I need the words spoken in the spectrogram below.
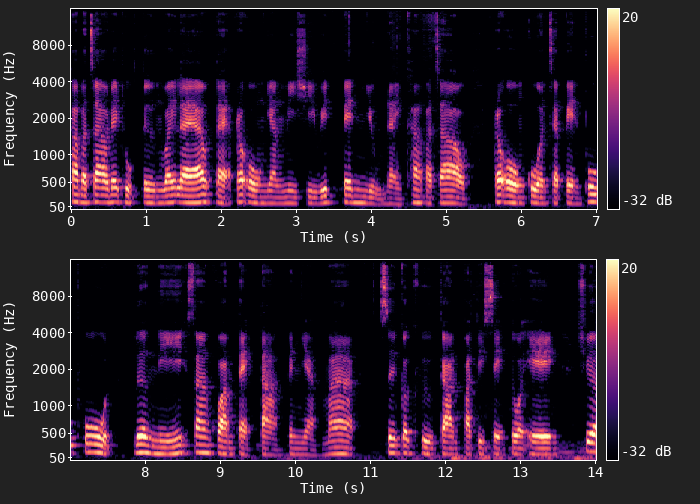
ข้าพเจ้าได้ถูกตึงไว้แล้ว แต่พระองค์ยังมีชีวิตเป็นอยู่ในข้าพเจ้า พระองค์ควรจะเป็นผู้พูด เรื่องนี้สร้างความแตกต่างเป็นอย่างมาก ซึ่งก็คือการปฏิเสธตัวเอง เชื่อ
